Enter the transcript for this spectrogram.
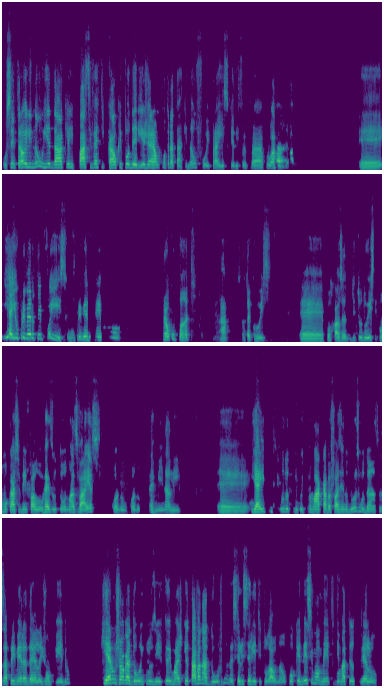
O Central ele não ia dar aquele passe vertical que poderia gerar um contra-ataque. Não foi para isso que ele foi para o Arruda. É, e aí o primeiro tempo foi isso, um primeiro tempo preocupante? Santa Cruz é, por causa de tudo isso, e como o Cássio bem falou, resultou nas vaias, quando, quando termina ali. É, e aí, no segundo tempo, o Itamar acaba fazendo duas mudanças. A primeira delas, João Pedro, que era um jogador, inclusive, que eu imagino que eu estava na dúvida né, se ele seria titular ou não, porque nesse momento de Matheus Melo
